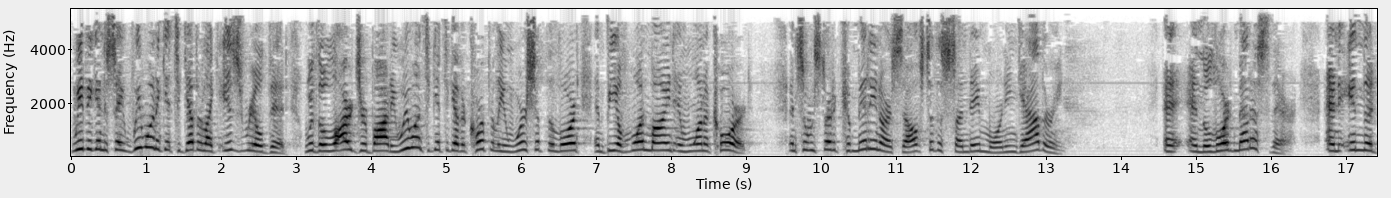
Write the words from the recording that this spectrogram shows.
We begin to say, we want to get together like Israel did with the larger body. We want to get together corporately and worship the Lord and be of one mind and one accord. And so we started committing ourselves to the Sunday morning gathering. And, and the Lord met us there. And in the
